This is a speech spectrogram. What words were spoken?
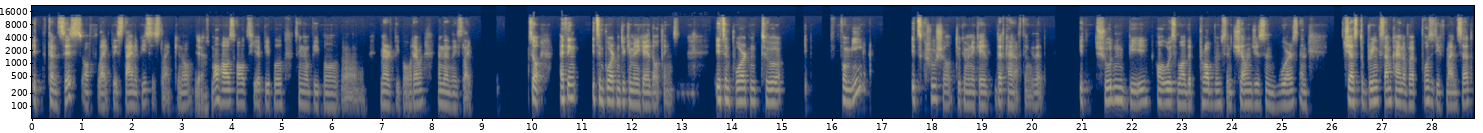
it consists of like these tiny pieces, like you know, Yeah. small households here, people, single people, uh, married people, whatever, and then there's like so I think it's important to communicate those things. It's important to, for me, it's crucial to communicate that kind of thing that it shouldn't be always about the problems and challenges and wars and just to bring some kind of a positive mindset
